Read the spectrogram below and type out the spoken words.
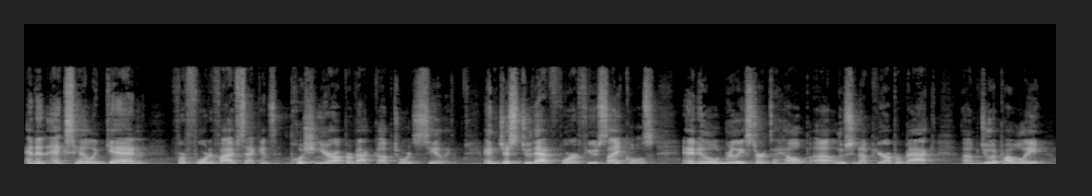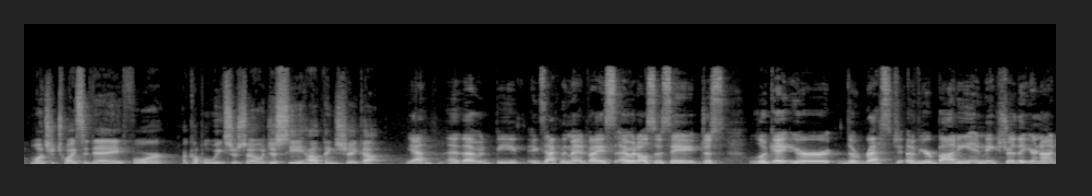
and then exhale again for four to five seconds, pushing your upper back up towards the ceiling. And just do that for a few cycles, and it'll really start to help uh, loosen up your upper back. Um, do it probably once or twice a day for a couple weeks or so, and just see how things shake up. Yeah, uh, that would be exactly my advice. I would also say just look at your the rest of your body and make sure that you're not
